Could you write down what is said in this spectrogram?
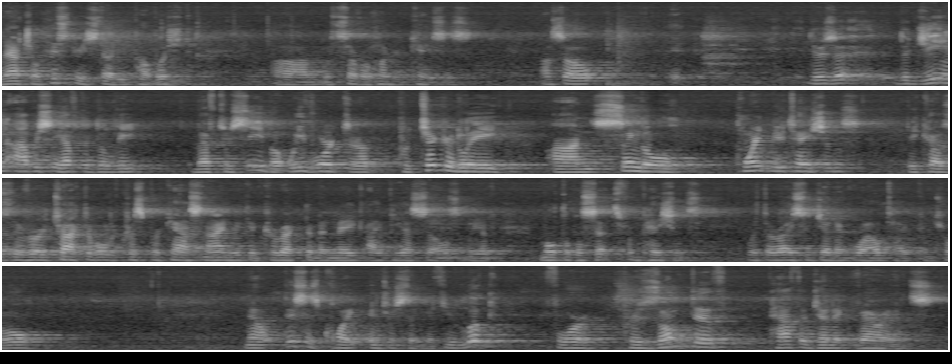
natural history study published um, with several hundred cases. Uh, so it, there's a, the gene obviously have to delete MEF2C, but we've worked uh, particularly on single point mutations because they're very tractable to CRISPR-Cas9. We can correct them and make iPS cells, and we have multiple sets from patients with their isogenic wild type control. Now, this is quite interesting. If you look for presumptive pathogenic variants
